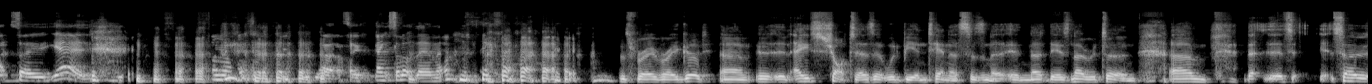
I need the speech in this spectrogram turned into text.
that. So, yeah. so, thanks a lot there, man. That's very, very good. Um, an ace shot, as it would be in tennis, isn't it? In, there's no return. Um, so,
